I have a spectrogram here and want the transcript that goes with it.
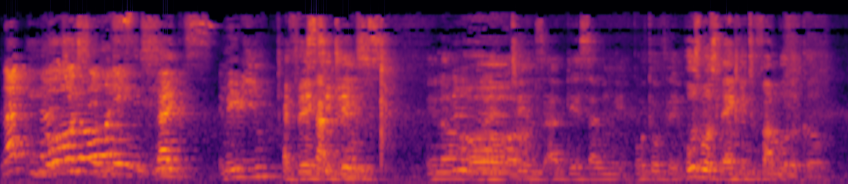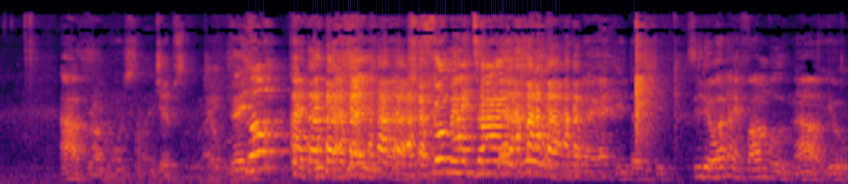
Not Not your your siblings. Like, maybe A friend some siblings. twins. You know? Oh. Like twins out there somewhere. Both of them. Who's most likely to fumble a girl? Ah, bro, most like. Jeps. Hey, Yo, I did that shit. So many times. I did that shit. See the one I fumbled now, yo.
